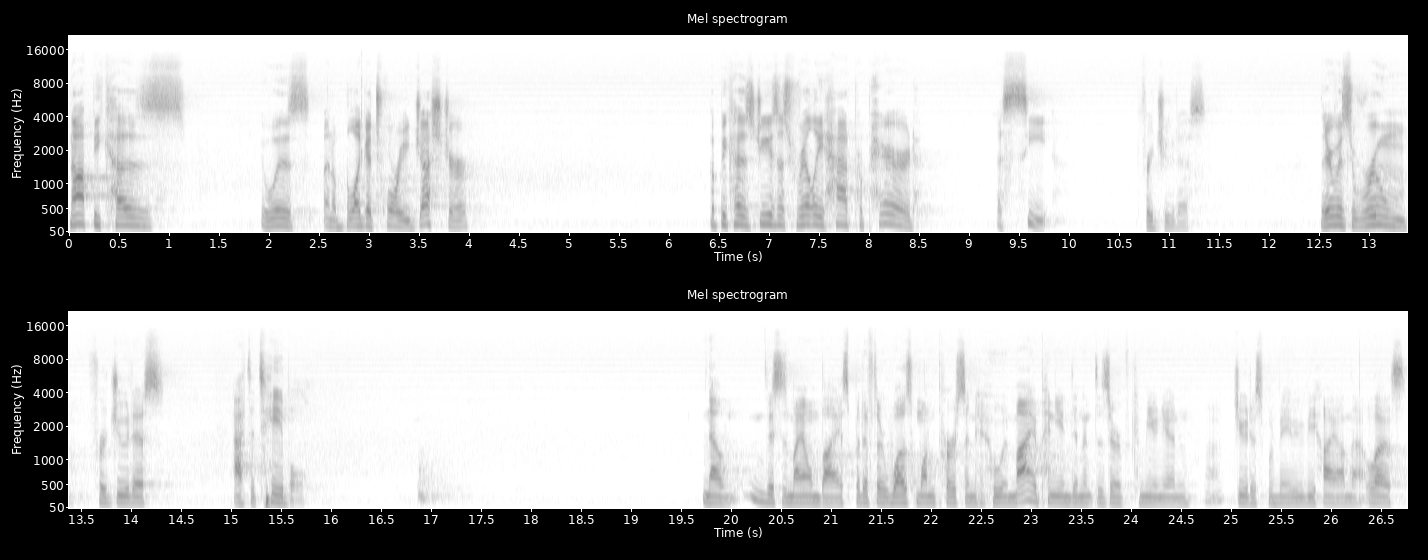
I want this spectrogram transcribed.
not because it was an obligatory gesture, but because Jesus really had prepared a seat for Judas. There was room for Judas at the table. Now, this is my own bias, but if there was one person who, in my opinion, didn't deserve communion, uh, Judas would maybe be high on that list.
